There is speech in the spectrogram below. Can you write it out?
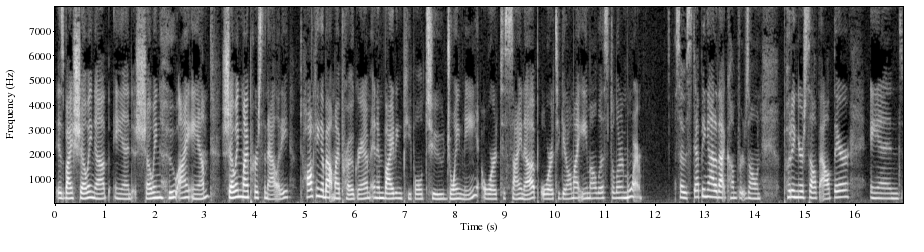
is by showing up and showing who I am, showing my personality, talking about my program, and inviting people to join me or to sign up or to get on my email list to learn more. So, stepping out of that comfort zone, putting yourself out there, and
